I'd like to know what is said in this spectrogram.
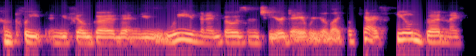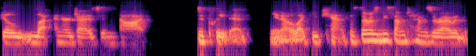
complete and you feel good and you leave and it goes into your day where you're like, okay, I feel good and I feel energized and not depleted, you know, like you can't. Because there would be some times where I would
